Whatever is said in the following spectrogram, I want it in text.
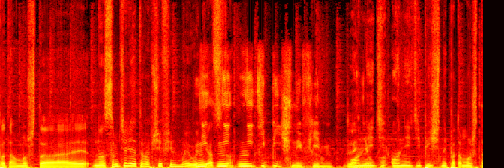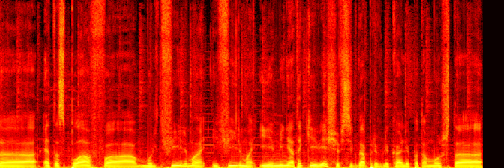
Потому что... ну, На самом деле, это вообще фильм моего Не, детства. не- нетипичный фильм для Он него. не, он не типичный, потому что это сплав а, мультфильма и фильма, и меня такие вещи всегда привлекали, потому что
